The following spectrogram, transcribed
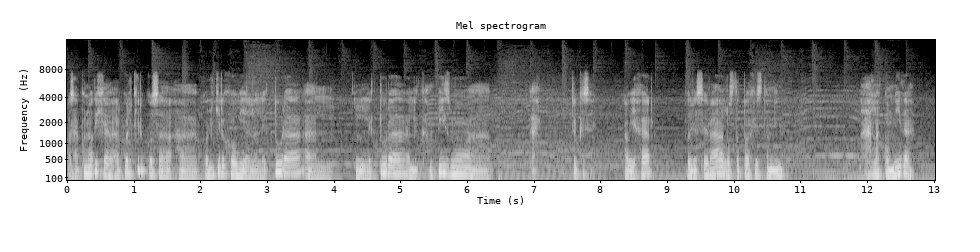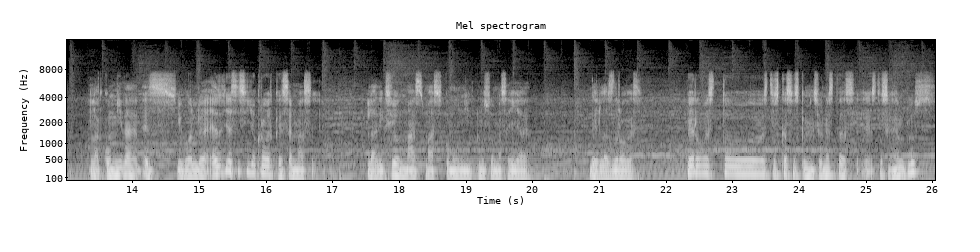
O sea, como dije, a cualquier cosa, a cualquier hobby, a la lectura, a la lectura, al campismo, a, yo qué sé, a viajar, podría ser, a los tatuajes también, a la comida. La comida es igual, es, ya sé si yo creo que es más, la adicción más, más común, incluso más allá de las drogas. Pero esto, estos casos que mencioné, estas, estos ejemplos,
